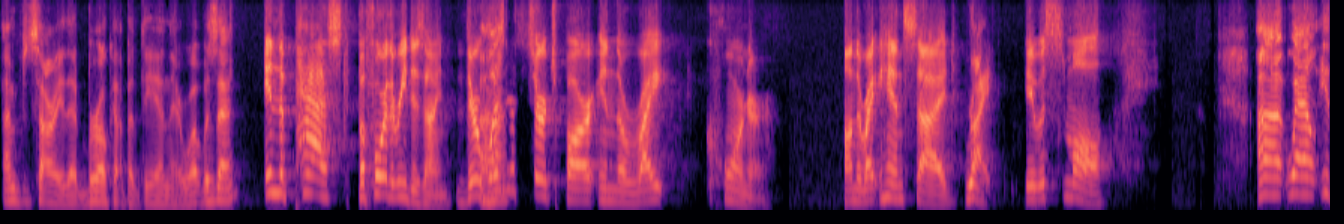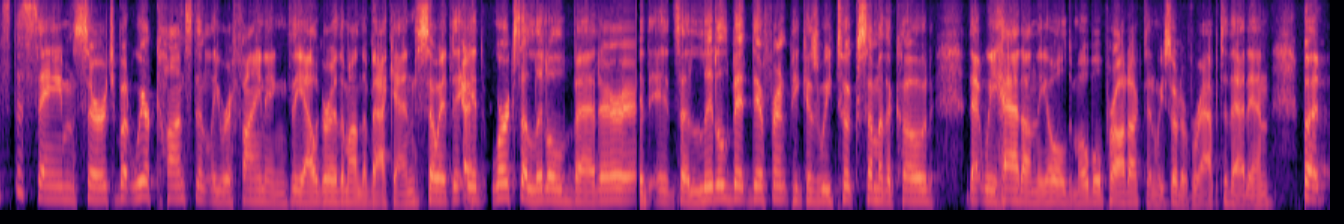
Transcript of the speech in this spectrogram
I'm sorry, that broke up at the end there. What was that? In the past, before the redesign, there uh-huh. was a search bar in the right corner on the right hand side. Right. It was small. Uh, well, it's the same search, but we're constantly refining the algorithm on the back end, so it okay. it works a little better. It, it's a little bit different because we took some of the code that we had on the old mobile product and we sort of wrapped that in. But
